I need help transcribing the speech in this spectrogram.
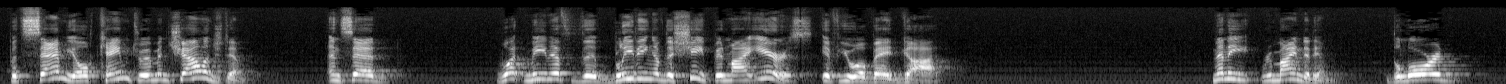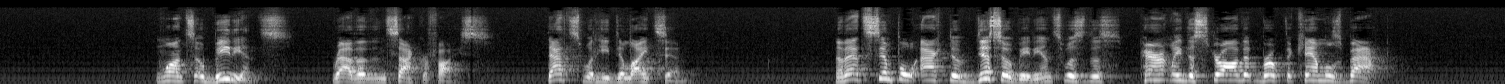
But Samuel came to him and challenged him and said, What meaneth the bleating of the sheep in my ears if you obeyed God? And then he reminded him, The Lord wants obedience rather than sacrifice. That's what he delights in. Now, that simple act of disobedience was this, apparently the straw that broke the camel's back.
